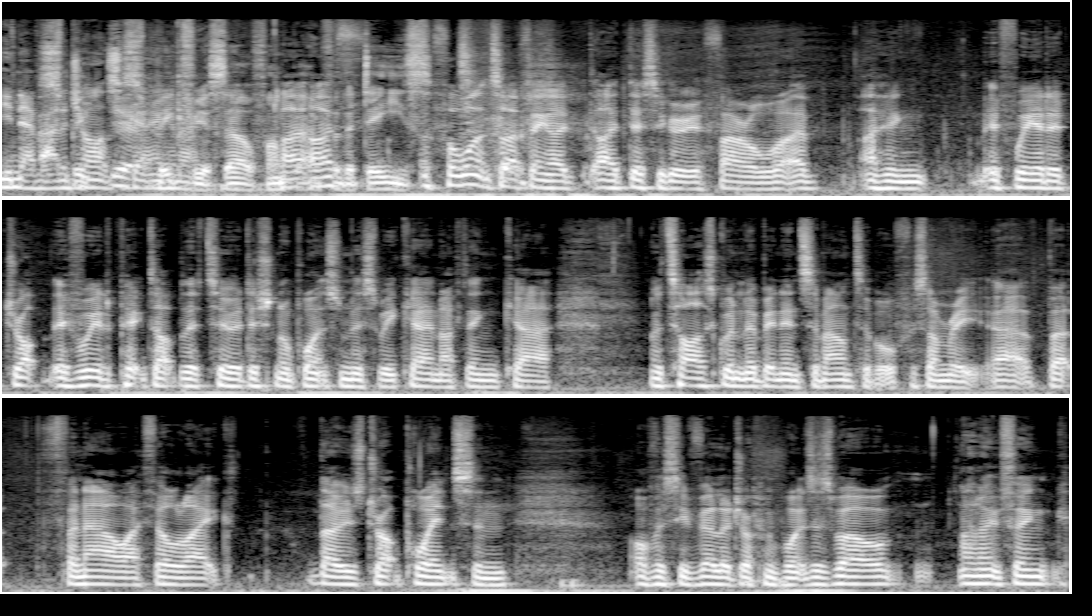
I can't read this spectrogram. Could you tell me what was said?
You never had a Speak- chance of Speak for an yourself. I'm I- going I- for the D's. For once, I think I, I disagree with Farrell. I, I think if we had a drop, if we had picked up the two additional points from this weekend, I think uh, the task wouldn't have been insurmountable for some reason. Uh, but for now, I feel like those drop points and obviously Villa dropping points as well. I don't think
